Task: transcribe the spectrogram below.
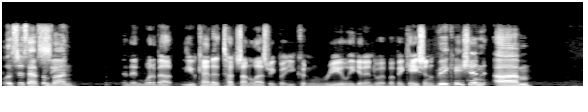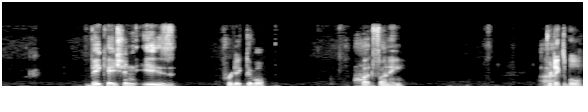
Let's just have Let's some see. fun. and then what about you? Kind of touched on it last week, but you couldn't really get into it. But Vacation. Vacation, um, Vacation is predictable, but funny. Uh, Predictable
